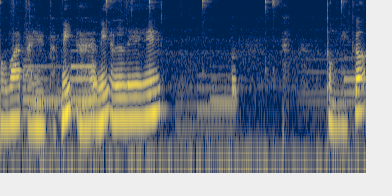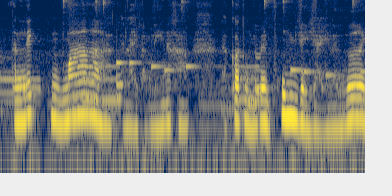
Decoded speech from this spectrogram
ก็วาดไปแบบนี้อะอันนี้อันเล็ก ตรงนี้ก็อันเล็กมากอะไรแบบนี้นะครับ แล้วก็ตรงนี้เป็นพุ่มใหญ่ ๆ เลย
